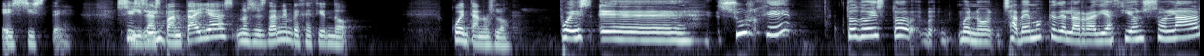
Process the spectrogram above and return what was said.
existe. y las pantallas nos están envejeciendo. Cuéntanoslo. Pues eh, surge todo esto, bueno, sabemos que de la radiación solar,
